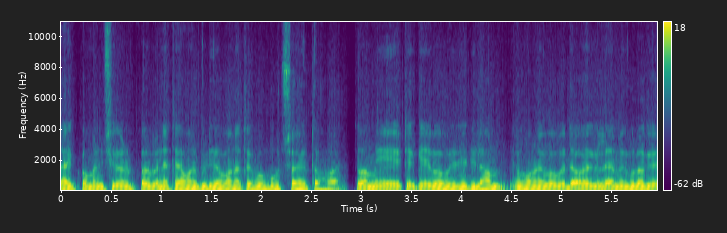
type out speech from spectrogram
লাইক কমেন্ট শেয়ার করবেন, এতে আমার ভিডিও বানাতে খুব উৎসাহিত হয়। তো আমি এটাকে এভাবে দিয়ে দিলাম। এবং এভাবে দেওয়া হয়ে গেলে আমি এগুলোকে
